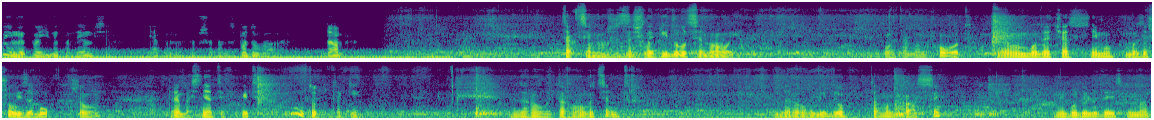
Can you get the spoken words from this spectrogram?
Ну і ми поїдемо, подивимося, як воно там, що там збудували. Добре. Так, це ми вже зайшли в Lidl, це новий. Ось там он вход. Я вам буде час зніму, бо зайшов і забув, що вам треба зняти вхід. Ну, тут такий здоровий торговий центр. Здоровий Lidl, там он каси. Не буду людей знімати.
